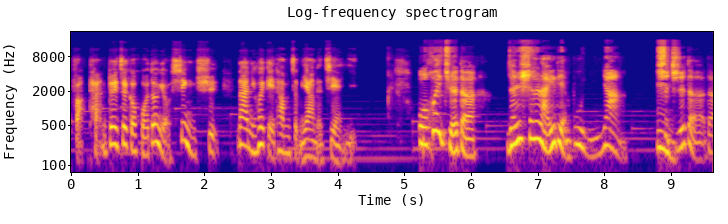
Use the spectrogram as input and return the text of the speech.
访谈，对这个活动有兴趣，那你会给他们怎么样的建议？我会觉得。人生来一点不一样是值得的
